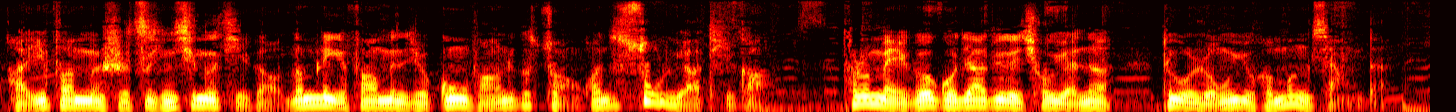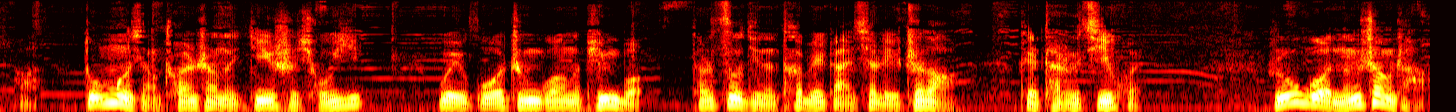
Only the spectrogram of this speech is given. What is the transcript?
啊，一方面是自信心的提高，那么另一方面呢，就攻防这个转换的速率要提高。他说每个国家队的球员呢都有荣誉和梦想的。啊都梦想穿上的的士球衣，为国争光的拼搏。他说自己呢特别感谢李指导给他这个机会，如果能上场，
